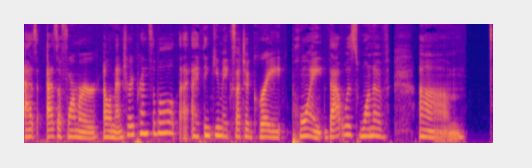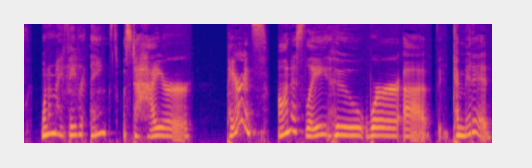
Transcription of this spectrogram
as as a former elementary principal, I think you make such a great point. That was one of um, one of my favorite things was to hire parents, honestly, who were uh, committed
